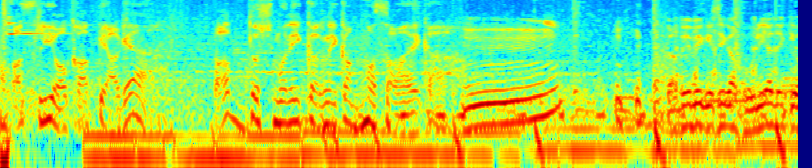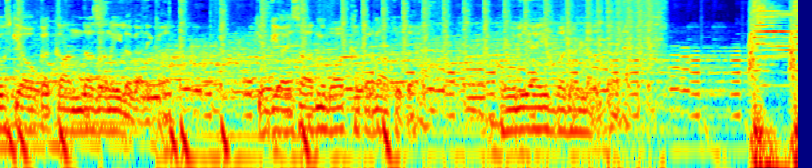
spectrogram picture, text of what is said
असली औकात पे आ गया। अब दुश्मनी करने का मज़ा आएगा। हम्म। कभी भी किसी का भूलिया देख के उसकी औकात का अंदाज़ा नहीं लगाने का। क्योंकि ऐसा आदमी बहुत खतरनाक होता है। भूलिया ही बदल डालता है।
